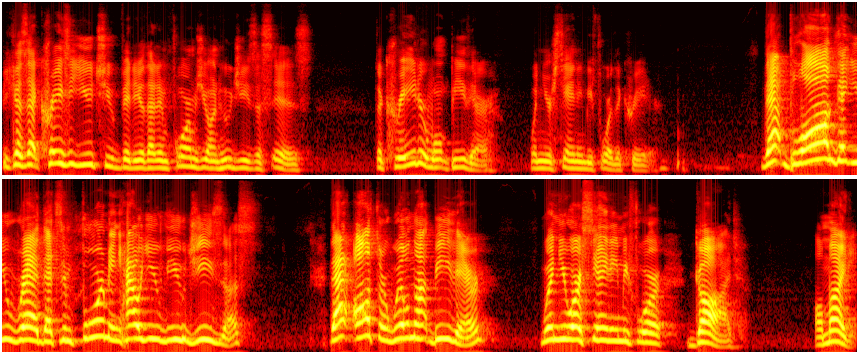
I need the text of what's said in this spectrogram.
Because that crazy YouTube video that informs you on who Jesus is, the creator won't be there when you're standing before the creator. That blog that you read that's informing how you view Jesus, that author will not be there when you are standing before God Almighty.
